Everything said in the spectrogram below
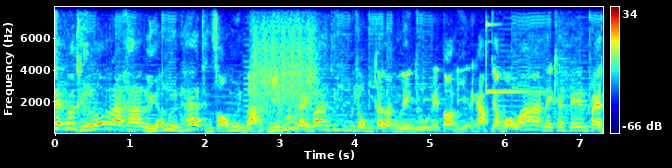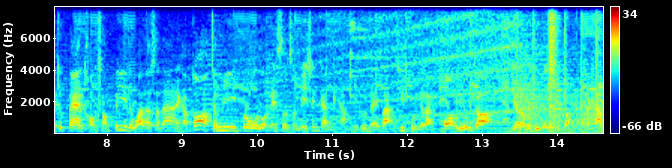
เจ็ดมือถือลดราคาเหลือ 1 5ื่นถึงสองหมบาท มีรุ่นไหนบ้างที่คุณผู้ชมกำลังเลงอยู่ในตอนนี้นะครับ อยากบอกว่าในแคมเปญ 8.8 ของ s h อ p e e หรือว่า Lazada นะครับ ก็จะมีโปรลดในส่วนส่วนนี้เช่นกันนะครับ มีรุ่นไหนบ้างที่คุณกำลังมองอยู่ก็เดี๋ยวเราไปดูกันเลยดีกว่านะครับ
